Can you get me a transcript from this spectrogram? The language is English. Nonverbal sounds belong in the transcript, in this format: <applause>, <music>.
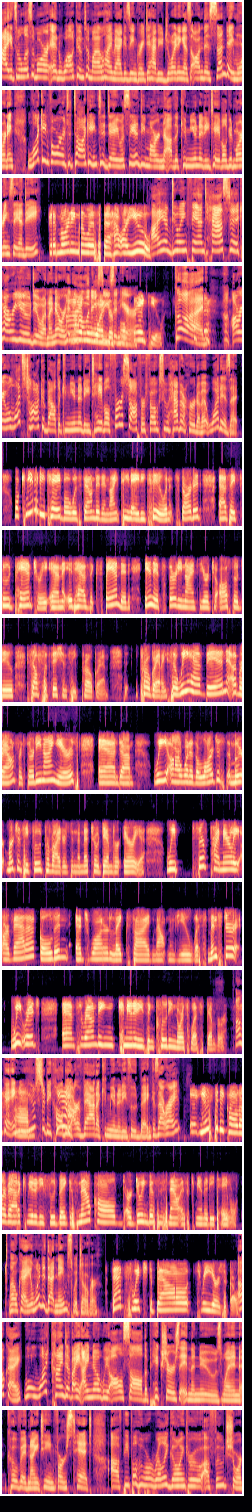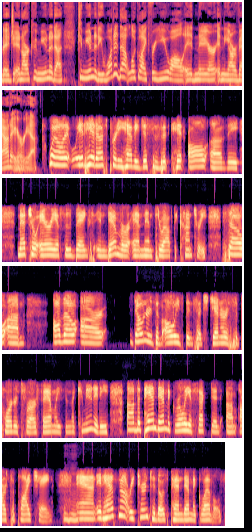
Hi, it's Melissa Moore, and welcome to Mile High Magazine. Great to have you joining us on this Sunday morning. Looking forward to talking today with Sandy Martin of the Community Table. Good morning, Sandy. Good morning, Melissa. How are you? I am doing fantastic. How are you doing? I know we're hitting the I'm holiday wonderful. season here. Thank you. Good. <laughs> All right, well, let's talk about the Community Table. First off, for folks who haven't heard of it, what is it? Well, Community Table was founded in 1982 and it started as a food pantry and it has expanded in its 39th year to also do self-sufficiency program programming. So we have been around for 39 years and um we are one of the largest emer- emergency food providers in the Metro Denver area. We serve primarily Arvada, Golden, Edgewater, Lakeside, Mountain View, Westminster, Wheat Ridge, and surrounding communities, including Northwest Denver. Okay, and you Um, used to be called yeah. the Arvada Community Food Bank. Is that right? It used to be called Arvada Community Food Bank. It's now called, or doing business now as a community table. Okay, and when did that name switch over? That switched about three years ago. Okay. Well, what kind of, I, I know we all saw the pictures in the news when COVID 19 first hit of people who were really going through a food shortage in our community. community. What did that look like for you all in there in the Arvada area? Well, it, it hit us pretty heavy, just as it hit all of the metro area food banks in Denver and then throughout the country. So, um, although our donors have always been such generous supporters for our families in the community, uh, the pandemic really affected um, our supply chain, and it has not returned to those pandemic levels.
